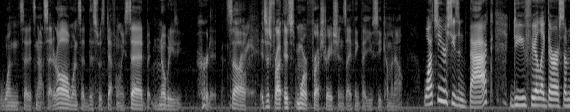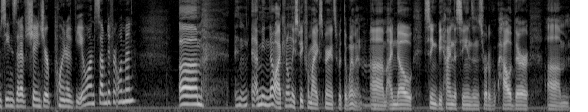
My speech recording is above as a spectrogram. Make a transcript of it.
one said it's not said at all. One said this was definitely said, but nobody heard it. So Right. it's just it's more frustrations I think that you see coming out. Watching your season back, do you feel like there are some scenes that have changed your point of view on some different women? Um, I mean, no, I can only speak from my experience with the women. Um, I know seeing behind the scenes and sort of how they're um,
